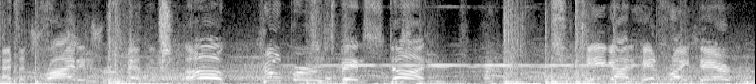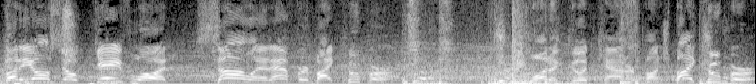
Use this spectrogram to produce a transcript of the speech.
That's a tried and true method. Oh, Cooper's been stunned. He got hit right there, but he also gave one. Solid effort by Cooper. What a good counterpunch by Cooper.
